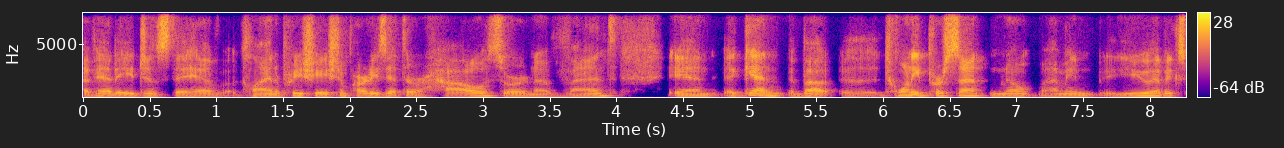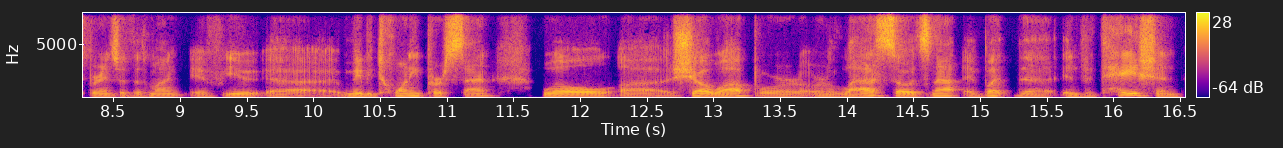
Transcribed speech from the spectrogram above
I've had agents they have client appreciation parties at their house or an event, and again about uh, twenty uh, percent. No, I mean you have experience with this. Mike, if you uh, maybe twenty percent will uh, show up or or less. So it's not, but the invitation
